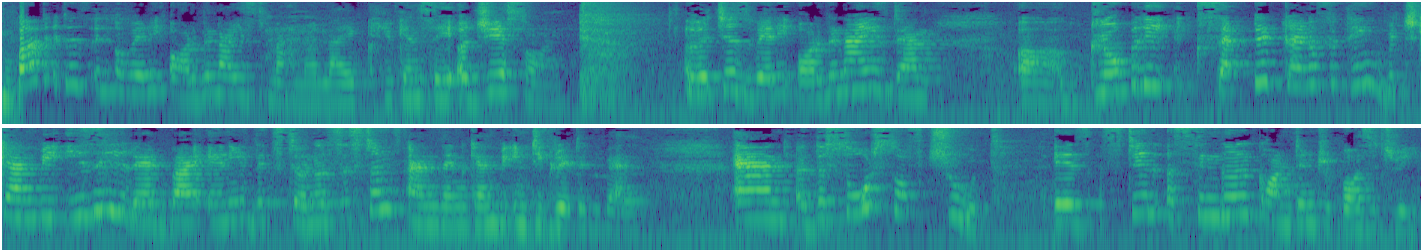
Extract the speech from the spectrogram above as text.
but it is in a very organized manner like you can say a json which is very organized and globally accepted kind of a thing which can be easily read by any of the external systems and then can be integrated well. And the source of truth is still a single content repository,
